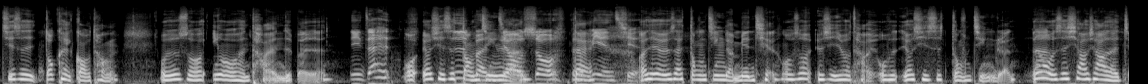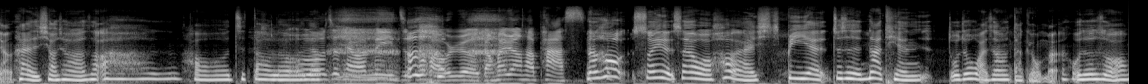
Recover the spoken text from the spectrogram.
其实都可以沟通。”我就说：“因为我很讨厌日本人。”你在我尤其是东京人教授的面前，而且又是在东京人面前，我说尤其就讨厌我，尤其是东京人。然后我是笑笑的讲，他也笑笑的说：“啊，好，我知道了。哦”这台湾妹子不好惹，赶快让他 pass。然后所以。所以，我后来毕业，就是那天，我就晚上打给我妈，我就说，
